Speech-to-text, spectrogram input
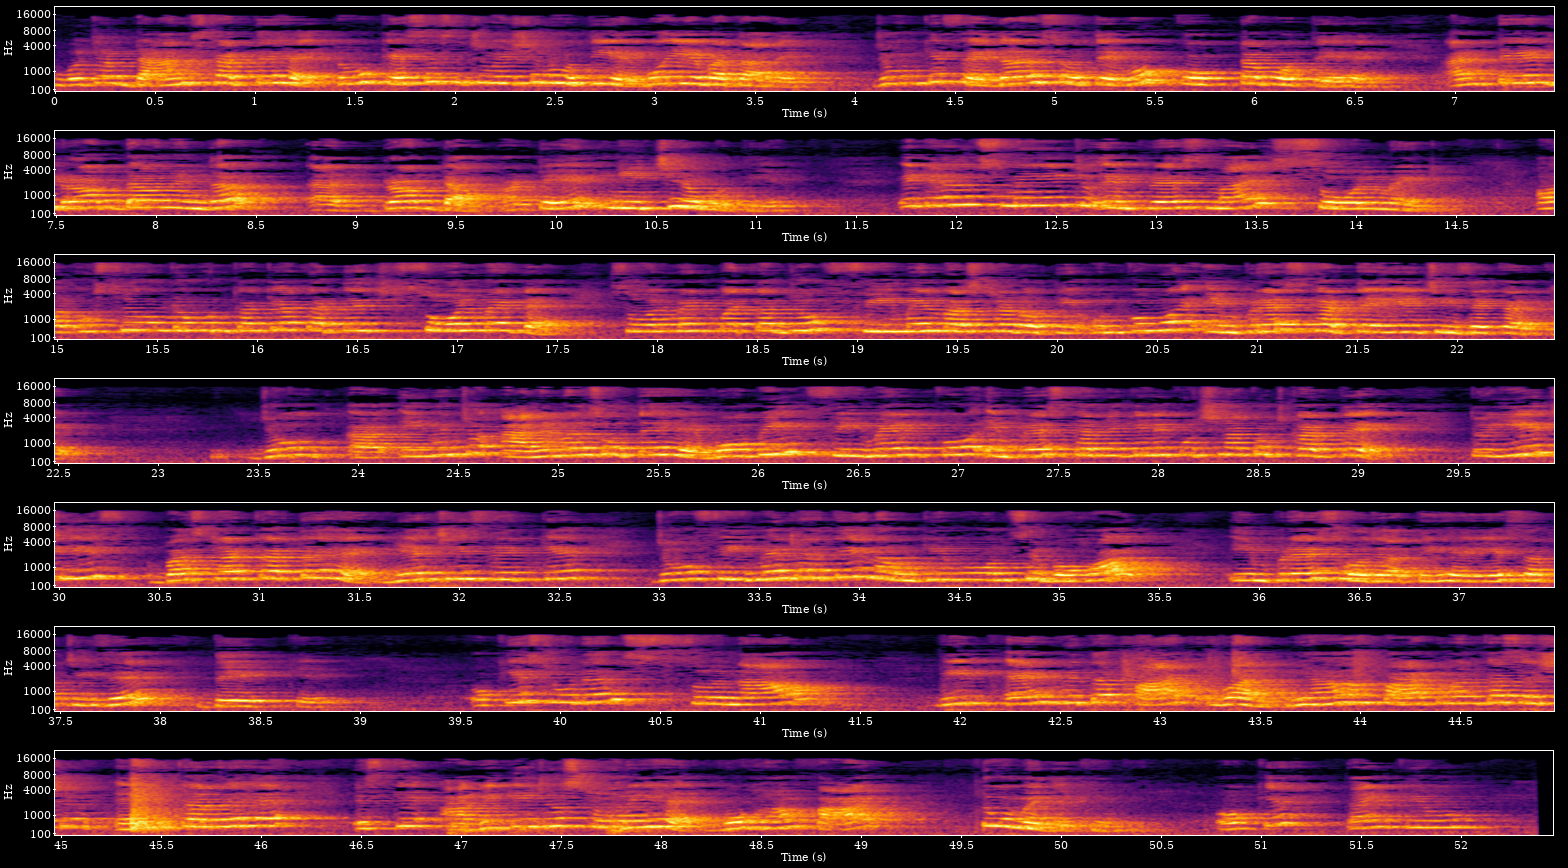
वो जब डांस करते हैं तो वो कैसे सिचुएशन होती है, वो ये बता रहे जो उनके फेदर्स होते हैं वो कोक्टअप होते हैं। And tail drop down in the drop down और टेल नीचे होती है। It helps me to impress my soulmate और उससे उन लोग उनका क्या करते हैं? सोलमेट है। सोलमेट मतलब जो फीमेल बस्टर्ड होती है उनको वो इम्प्रेस करते हैं ये चीज़ें करके। जो इवन uh, जो एनिमल्स होते हैं वो भी फीमेल को इम्प्रेस करने के लिए कुछ ना कुछ करते हैं। तो ये चीज़ बस्टर्ड करते हैं। ये चीज़ देख के जो फीमेल रहती है ना उनकी वो उनसे बहुत इम्प्रेस हो जाती है ये सब चीज़ें देख के। Okay students so now we end with part one यहाँ हम पार्ट वन का सेशन एंड कर रहे हैं। इसके आगे की जो स्टोरी है, वो हम पार्ट टू में देखेंगे। Okay thank you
